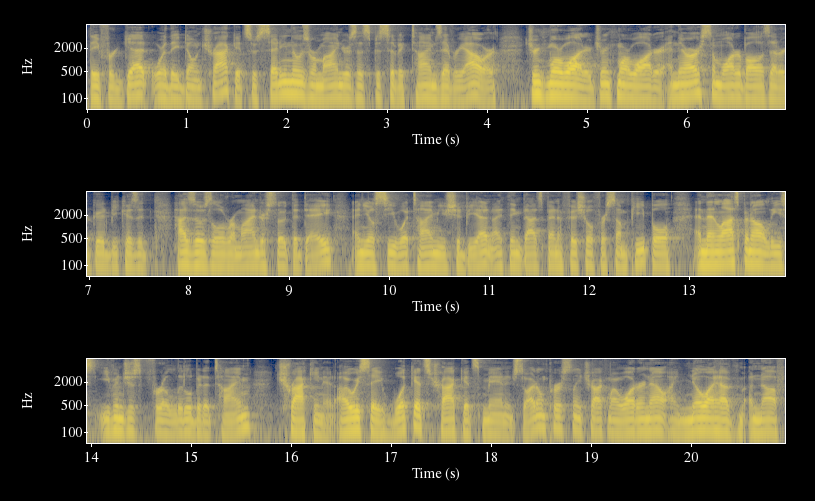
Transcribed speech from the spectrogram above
they forget, or they don't track it. So setting those reminders at specific times every hour, drink more water, drink more water. And there are some water bottles that are good because it has those little reminders throughout the day, and you'll see what time you should be at. And I think that's beneficial for some people. And then last but not least, even just for a little bit of time, tracking it. I always say what gets tracked gets managed. So I don't personally track my water now. I know I have enough.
